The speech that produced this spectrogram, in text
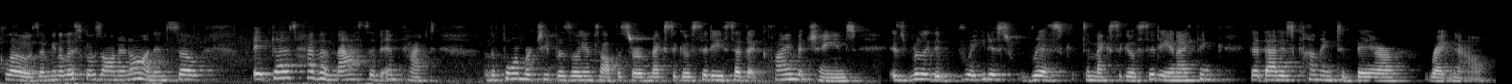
clothes. I mean, the list goes on and on. And so it does have a massive impact. The former chief resilience officer of Mexico City said that climate change is really the greatest risk to Mexico City. And I think that that is coming to bear right now.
